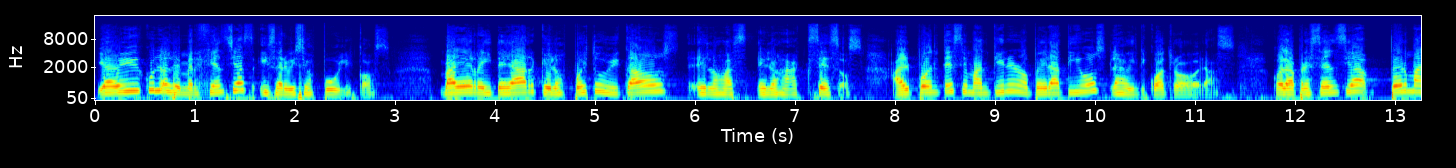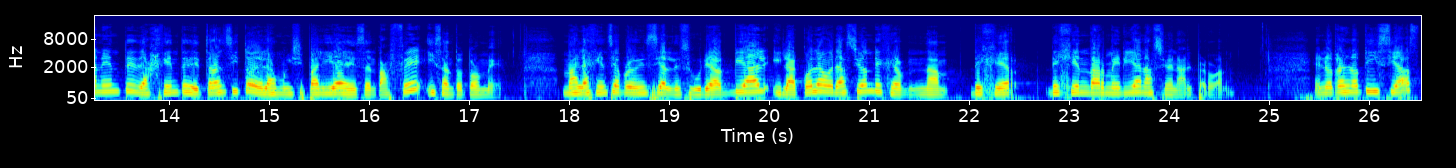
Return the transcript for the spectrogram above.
y a vehículos de emergencias y servicios públicos. Vale reiterar que los puestos ubicados en los, en los accesos al puente se mantienen operativos las 24 horas, con la presencia permanente de agentes de tránsito de las municipalidades de Santa Fe y Santo Tomé, más la Agencia Provincial de Seguridad Vial y la colaboración de, Gendarmería Nacional. Perdón. En otras noticias,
